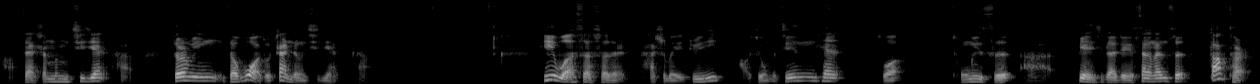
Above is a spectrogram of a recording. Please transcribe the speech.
啊，在什么什么期间啊？During the war 就战争期间啊。He was a surgeon. 他是位军医。好，就我们今天所同义词啊辨析的这三个单词：doctor，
